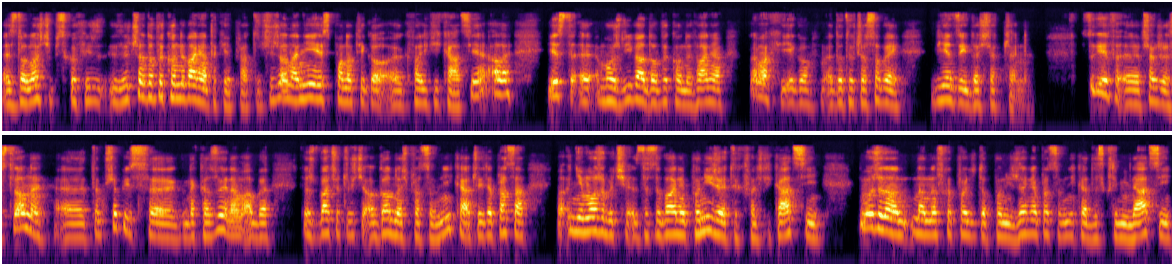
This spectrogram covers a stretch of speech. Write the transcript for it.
zdolności psychofizyczne do wykonywania takiej pracy, czyli że ona nie jest ponad jego e, kwalifikacje, ale jest e, możliwa do wykonywania w ramach jego dotychczasowej wiedzy i doświadczenia. Z drugiej e, wszakże strony e, ten przepis e, nakazuje nam, aby też dbać oczywiście o godność pracownika, czyli ta praca no, nie może być zdecydowanie poniżej tych kwalifikacji, może na, na, na przykład prowadzić do poniżenia pracownika, dyskryminacji,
